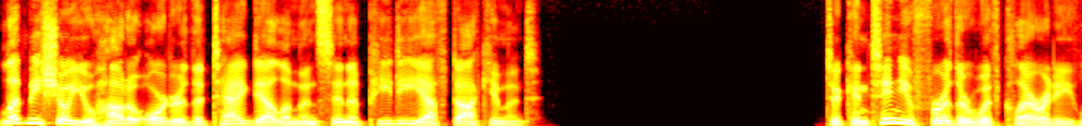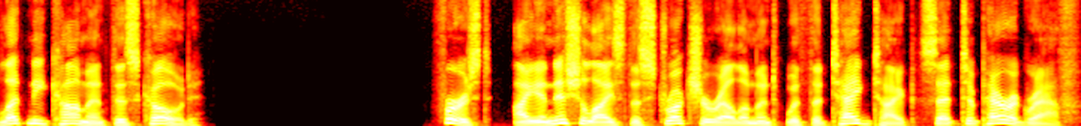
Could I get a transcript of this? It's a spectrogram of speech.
let me show you how to order the tagged elements in a PDF document. To continue further with clarity, let me comment this code. First, I initialize the structure element with the tag type set to paragraph.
